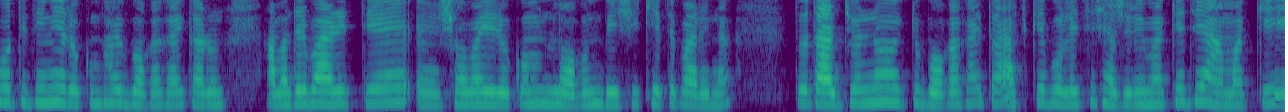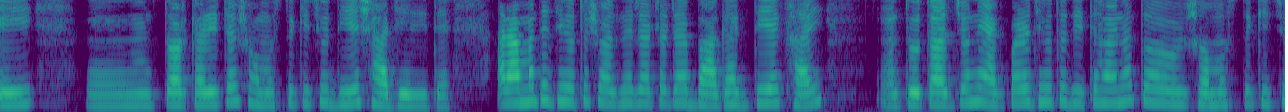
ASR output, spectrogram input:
প্রতিদিনই এরকমভাবে বকা খাই, কারণ আমাদের বাড়িতে সবাই এরকম লবণ বেশি খেতে পারে না। তো তার জন্য একটু বকা খায়। তো আজকে বলেছি শাশুড়ি মাকে যে আমাকে এই তরকারিটা সমস্ত কিছু দিয়ে সাজিয়ে দিতে। আর আমাদের যেহেতু সজনে ডাঁটাটা বাগার দিয়ে খাই, তো তার জন্য একবারে যেহেতু দিতে হয় না, তো সমস্ত কিছু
